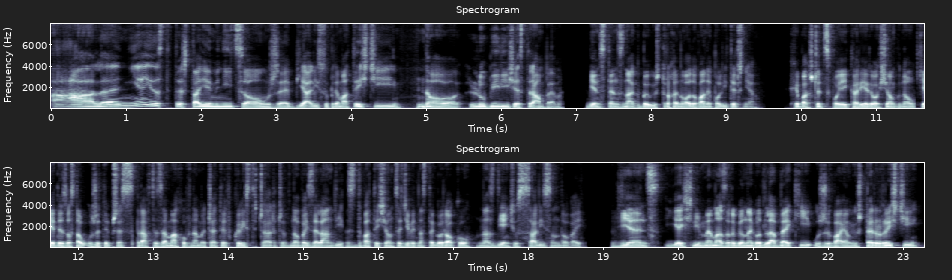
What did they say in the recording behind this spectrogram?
ale nie jest też tajemnicą, że biali suprematyści, no, lubili się z Trumpem więc ten znak był już trochę naładowany politycznie. Chyba szczyt swojej kariery osiągnął, kiedy został użyty przez sprawcę zamachów na meczety w Christchurch w Nowej Zelandii z 2019 roku na zdjęciu z sali sądowej. Więc jeśli mema zrobionego dla beki używają już terroryści,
